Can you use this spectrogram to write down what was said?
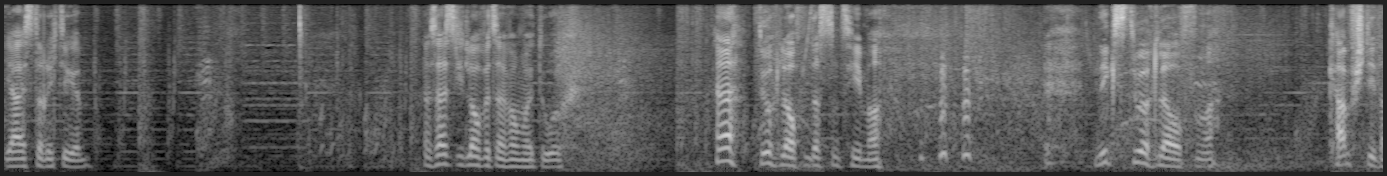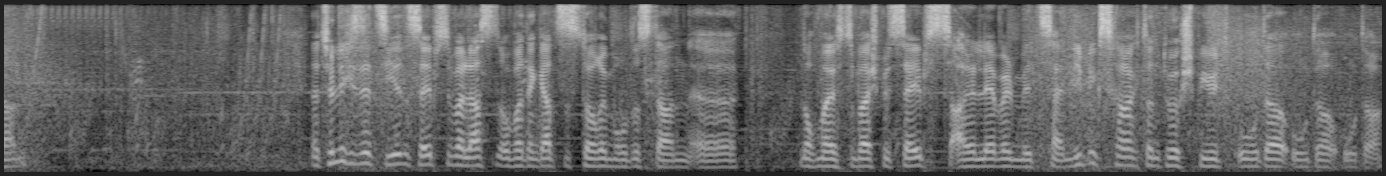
Ja, ist der richtige. Das heißt, ich laufe jetzt einfach mal durch. Ha, durchlaufen, das zum Thema. Nix durchlaufen. Kampf steht an. Natürlich ist jetzt jedem selbst überlassen, ob er den ganzen Story-Modus dann äh, nochmals zum Beispiel selbst alle Level mit seinen Lieblingscharakteren durchspielt oder, oder, oder.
